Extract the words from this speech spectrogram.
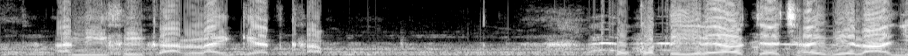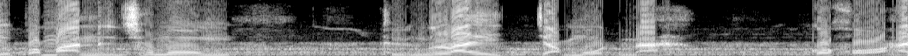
ๆ อันนี้คือการไล่แก๊สครับ ปกติแล้วจะใช้เวลาอยู่ประมาณหนึ่งชั่วโมง ถึงไล่จะหมดนะ ก็ขอให้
